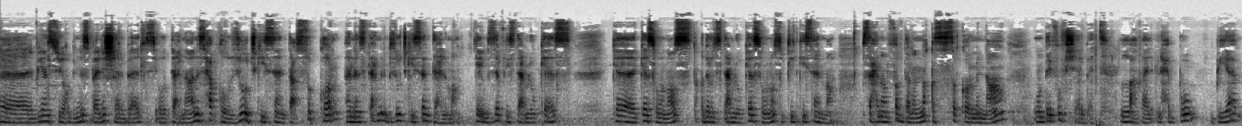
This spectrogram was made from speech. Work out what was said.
آه bien sûr بالنسبة للشربات ال sirop تاعنا نسحقوا زوج كيسان تاع السكر أنا نستعمل بزوج كيسان تاع الماء. كاين بزاف اللي يستعملوا كاس كاس ونص تقدروا تستعملوا كاس ونص بثلاث كيسان ماء بصح أنا نفضل نقص السكر منها ونضيفه في الشربات. الله غالب نحبه بيا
